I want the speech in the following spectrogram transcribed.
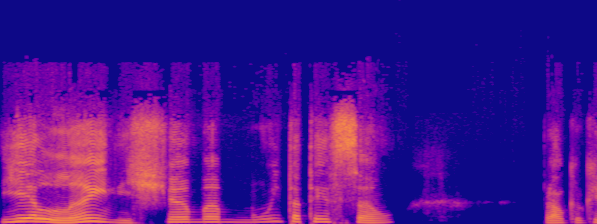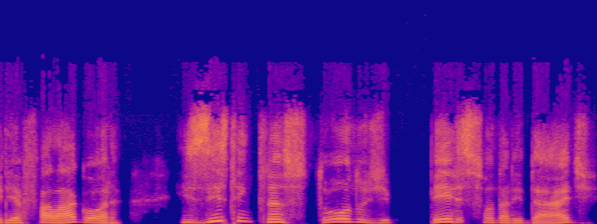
e Elaine chama muita atenção para o que eu queria falar agora. Existem transtornos de personalidade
